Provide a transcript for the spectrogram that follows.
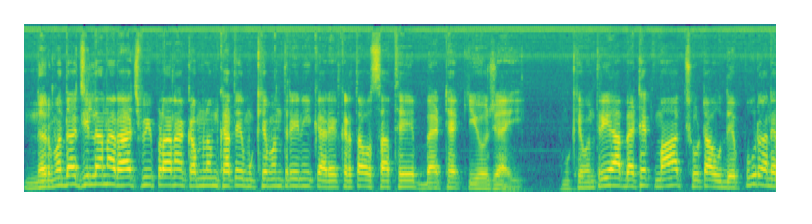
નર્મદા જિલ્લાના રાજપીપળાના કમલમ ખાતે મુખ્યમંત્રીની કાર્યકર્તાઓ સાથે બેઠક યોજાઈ. મુખ્યમંત્રીએ આ બેઠકમાં છોટાઉદેપુર અને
